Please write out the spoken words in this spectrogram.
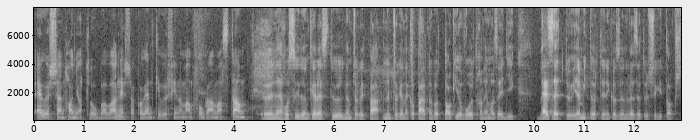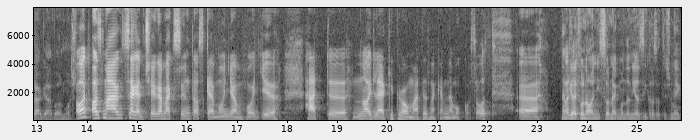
erősen hanyatlóba van, és akkor rendkívül finoman fogalmaztam. Ön hosszú időn keresztül nem csak, egy pár, nem csak ennek a pártnak a tagja volt, hanem az egyik vezetője. Mi történik az ön vezetőségi tagságával most? Ott az már szerencsére megszűnt, azt kell mondjam, hogy hát nagy lelki traumát ez nekem nem okozott. Nem az kellett volna annyiszor megmondani az igazat, és még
